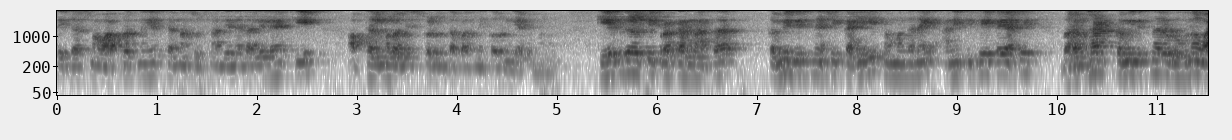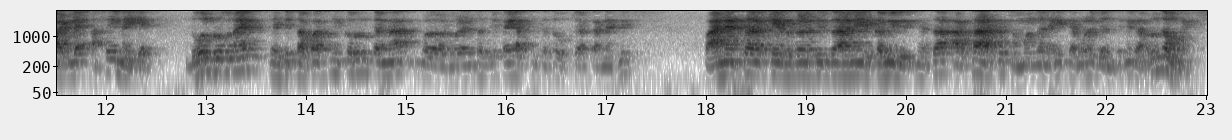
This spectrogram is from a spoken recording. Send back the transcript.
ते चष्मा वापरत नाहीत त्यांना सूचना देण्यात आलेल्या आहेत की ऑप्थॅल्मॉलॉजिस्टकडून तपासणी करून घ्यावी म्हणून. केस गळती प्रकरणाचा कमी दिसण्याशी काहीही संबंध नाही आणि तिथे काही असे भरमसाठ कमी दिसणारे रुग्ण वाढले असंही नाहीये. दोन रुग्ण आहेत. त्यांची तपासणी करून त्यांना डोळ्यांचा जे काही असेल त्याचा उपचार करण्यात येईल. पाण्याचा केस गळतीचा आणि कमी दिसण्याचा अर्थार्थी संबंध नाही. त्यामुळे जनतेने घाबरून जाऊ नये.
